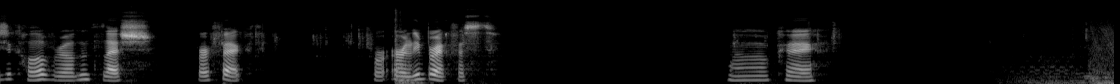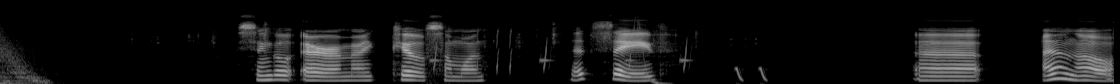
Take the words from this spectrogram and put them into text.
Music Hall of Rotten Flesh. Perfect. For early breakfast. Okay. Single error might kill someone. Let's save. Uh, I don't know.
